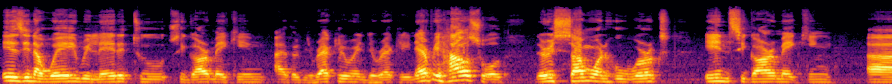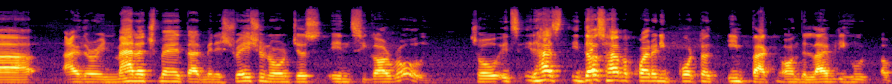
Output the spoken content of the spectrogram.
is in a way related to cigar making either directly or indirectly in every household there is someone who works in cigar making uh, either in management administration or just in cigar rolling so it's it has it does have a quite an important impact on the livelihood of,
